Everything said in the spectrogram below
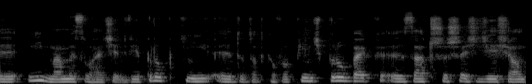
Y, I mamy, słuchajcie, dwie próbki, y, dodatkowo 5 próbek y, za 3,60.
